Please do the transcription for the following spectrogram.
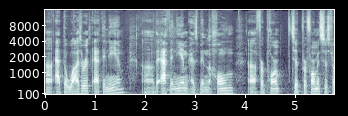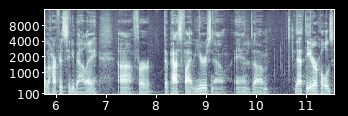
uh, at the Wadsworth Atheneum. Uh, the Atheneum has been the home uh, for to performances for the Hartford City Ballet uh, for the past five years now. And um, that theater holds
